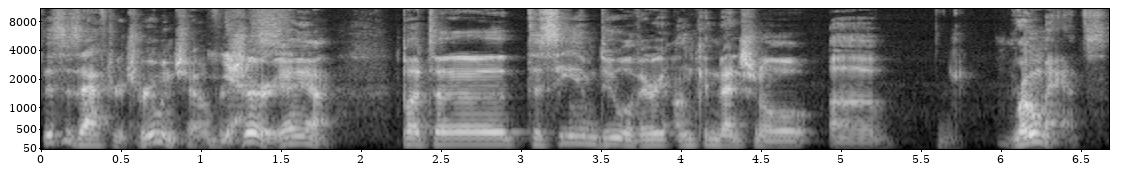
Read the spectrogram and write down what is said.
This is after Truman Show for Yes. sure. Yeah, yeah. But uh, to see him do a very unconventional uh, romance,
